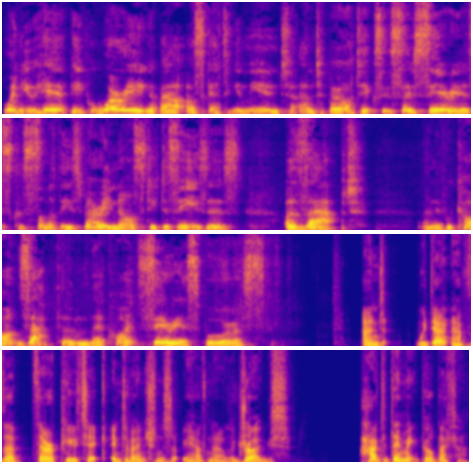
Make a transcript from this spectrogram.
when you hear people worrying about us getting immune to antibiotics, it's so serious because some of these very nasty diseases are zapped. And if we can't zap them, they're quite serious for us. And we don't have the therapeutic interventions that we have now, the drugs. How did they make people better?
